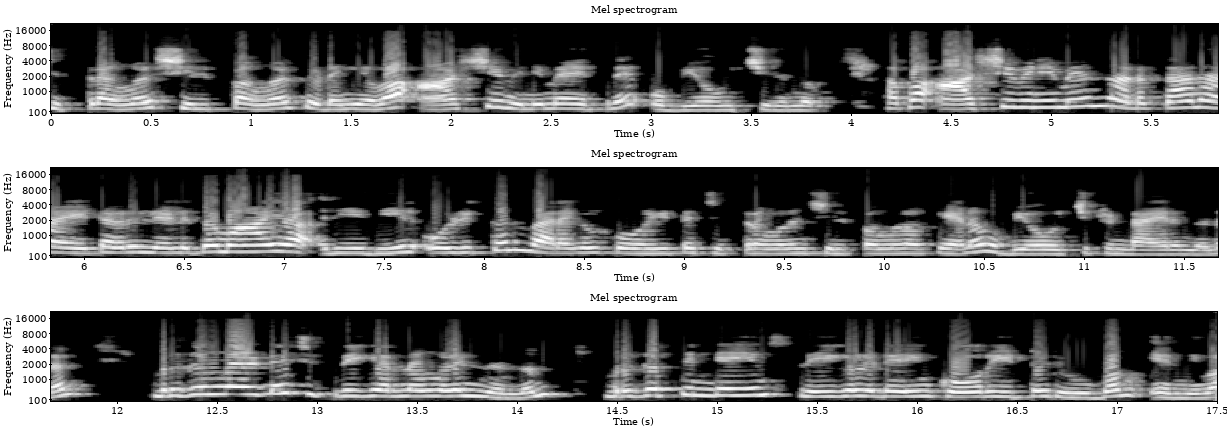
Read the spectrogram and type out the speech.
ചിത്രങ്ങൾ ശില്പങ്ങൾ തുടങ്ങിയവ ആശയവിനിമയത്തിന് ഉപയോഗിച്ചിരുന്നു. അപ്പൊ ആശയവിനിമയം നടത്താനായിട്ട് അവർ ലളിതമായ രീതിയിൽ ഒഴുക്കൻ വരകൾ കോറിയിട്ട ചിത്രങ്ങളും ശില്പങ്ങളും ഒക്കെയാണ് ഉപയോഗിച്ചിട്ടുണ്ടായിരുന്നത്. മൃഗങ്ങളുടെ ചിത്രീകരണങ്ങളിൽ നിന്നും മൃഗത്തിന്റെയും സ്ത്രീകളുടെയും കോറിയിട്ട രൂപം എന്നിവ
